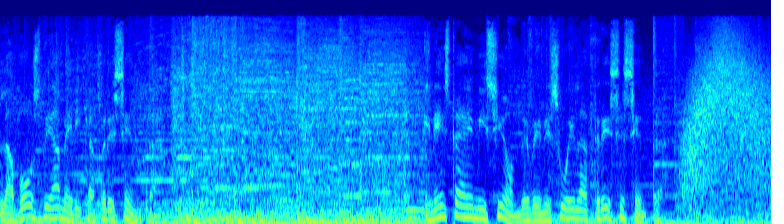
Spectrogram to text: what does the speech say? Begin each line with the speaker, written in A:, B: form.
A: La voz de América presenta. En esta emisión de Venezuela 360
